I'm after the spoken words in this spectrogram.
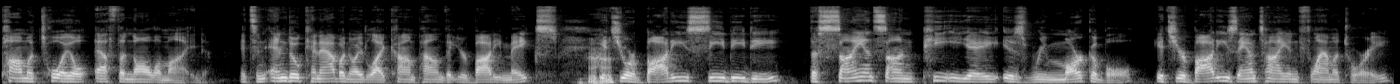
palmitoyl ethanolamide. It's an endocannabinoid like compound that your body makes. It's your body's CBD. The science on PEA is remarkable. It's your body's anti inflammatory.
